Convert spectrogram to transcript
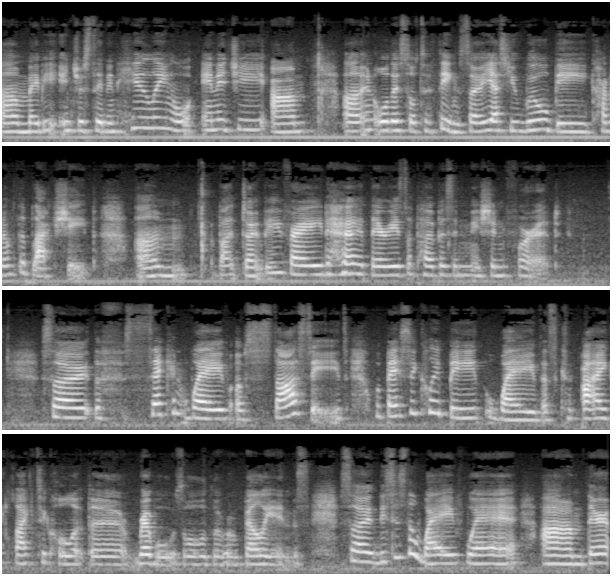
um, maybe interested in healing or energy um, uh, and all those sorts of things. So yes, you will be kind of the black sheep, um, but don't be afraid. there is a purpose and mission for it. So the second wave of star seeds would basically be the wave that's I like to call it the rebels or the rebellions. So this is the wave where um, they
